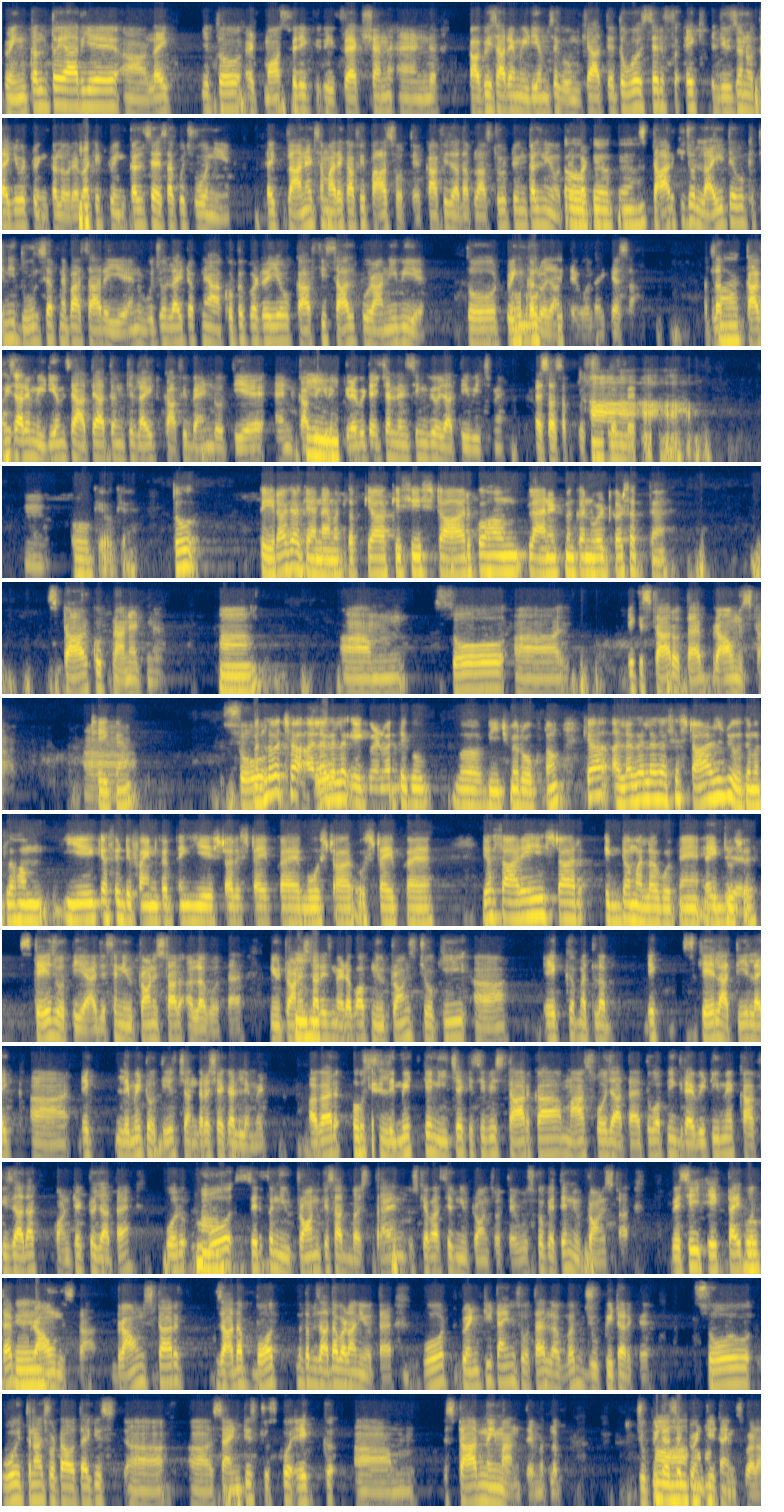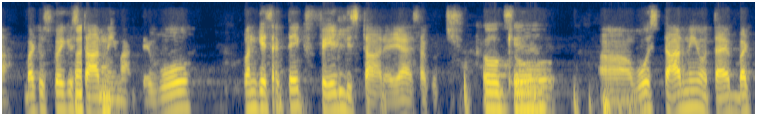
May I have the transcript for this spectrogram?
ट्विंकल तो यार ये लाइक ये तो एटमॉस्फेरिक रिफ्रैक्शन एंड काफ़ी सारे मीडियम से घूम के आते हैं तो वो सिर्फ़ एक इल्यूजन होता है कि वो ट्विंकल हो रहे हैं। बाकी ट्विंकल से ऐसा कुछ वो नहीं है। लाइक प्लैनेट्स हमारे काफ़ी पास होते हैं काफ़ी ज़्यादा पास तो ट्विंकल नहीं होते बट स्टार की जो लाइट है वो कितनी दूर से अपने पास आ रही है एंड वो जो लाइट अपने आँखों पे पड़ रही है वो काफ़ी साल पुरानी भी है तो ट्विंकल हो जाते हैं वो लाइक ऐसा। मतलब हाँ, काफ़ी सारे मीडियम से आते आते उनकी लाइट काफ़ी बैंड होती है एंड काफ़ी ग्रेविटेशन लेंसिंग भी हो जाती है बीच में ऐसा सब कुछ हाँ, फिर हाँ, हाँ, हाँ. ओके ओके तो तेरा क्या कहना है? मतलब क्या किसी स्टार को हम प्लैनेट में कन्वर्ट कर सकते हैं? स्टार को प्लैनेट में? हाँ। Um, सो so, uh, एक स्टार होता है ब्राउन स्टार ठीक है। सो so, मतलब अच्छा अलग अलग एक मिनट में देखो बीच में रोकता हूँ। क्या अलग अलग ऐसे स्टार्स भी होते हैं? मतलब हम ये कैसे डिफाइन करते हैं कि ये स्टार इस टाइप का है वो स्टार उस टाइप का है? या सारे ही स्टार एकदम अलग होते हैं एक दूसरे स्टेज होती है जैसे न्यूट्रॉन स्टार अलग होता है neutron star is made up of neutrons जो कि एक मतलब एक स्केल आती है लाइक एक लिमिट होती है चंद्रशेखर लिमिट अगर okay. उस लिमिट के नीचे किसी भी स्टार का मास हो जाता है तो वो अपनी ग्रेविटी में काफ़ी ज़्यादा कांटेक्ट हो जाता है और हाँ. वो सिर्फ़ न्यूट्रॉन के साथ बचता है उसके बाद सिर्फ़ न्यूट्रॉन्स होते हैं उसको कहते हैं न्यूट्रॉन स्टार वैसे ही एक टाइप okay. होता है ब्राउन स्टार ब्राउन स्टार ज़्यादा बहुत मतलब ज़्यादा बड़ा नहीं होता है वो ट्वेंटी टाइम्स होता है लगभग जुपिटर के सो so, वो इतना छोटा होता है कि साइंटिस्ट उसको एक स्टार नहीं मानते मतलब जुपिटर से ट्वेंटी हाँ, टाइम्स हाँ, हाँ। बड़ा बट उसको एक स्टार नहीं मानते वो अपन कह सकते हैं एक फेल्ड स्टार है या ऐसा कुछ ओके okay. so, वो स्टार नहीं होता है बट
